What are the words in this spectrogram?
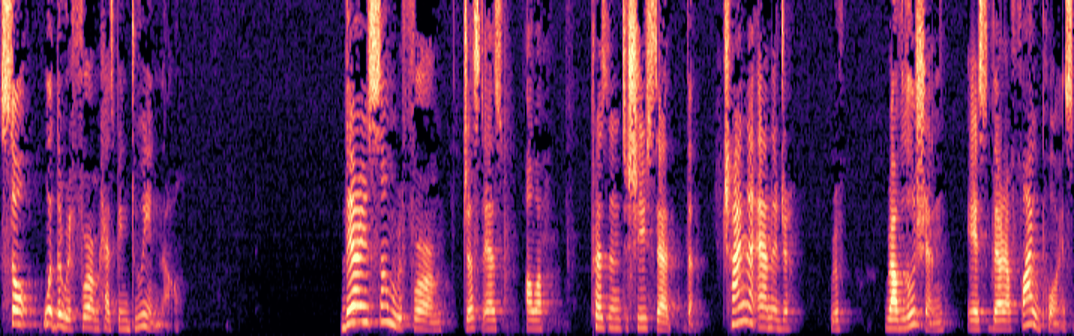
So, what the reform has been doing now? There is some reform, just as our President Xi said, the China energy revolution is there are five points.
